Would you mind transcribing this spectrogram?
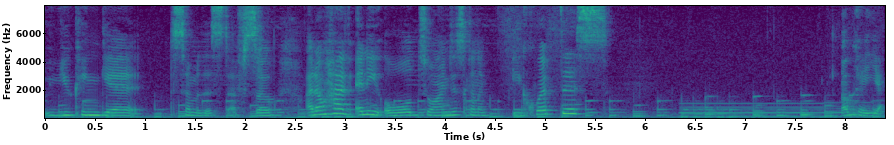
you can get some of this stuff. So I don't have any old, so I'm just gonna equip this. Okay, yeah.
